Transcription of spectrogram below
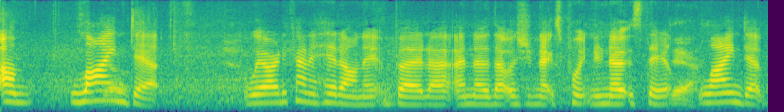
Um, line depth. We already kind of hit on it, but uh, I know that was your next point in your notes there. Yeah. Line depth.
